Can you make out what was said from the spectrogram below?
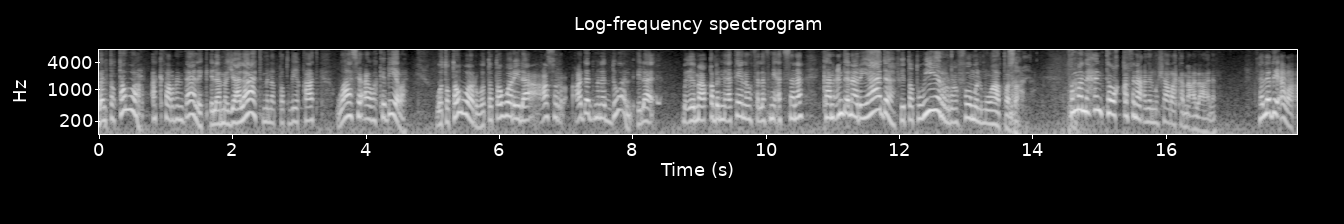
بل تطور أكثر من ذلك إلى مجالات من التطبيقات واسعة وكبيرة وتطور وتطور إلى عصر عدد من الدول. إلى ما قبل 200 أو 300 سنة كان عندنا ريادة في تطوير مفهوم المواطنة. صحيح. ثم نحن توقفنا عن المشاركة مع العالم. فالذي أرى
